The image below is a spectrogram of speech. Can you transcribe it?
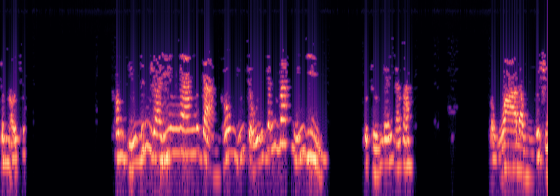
trong nội thức không chịu đứng ra hiên ngang với càng khôn vũ trụ để gánh vác những gì của Thượng Đế đã ban. Và hòa đồng với sự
